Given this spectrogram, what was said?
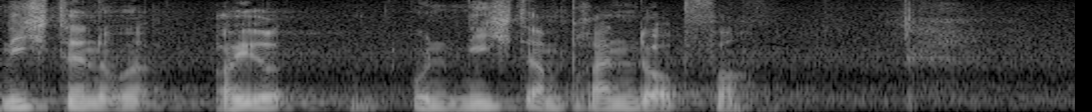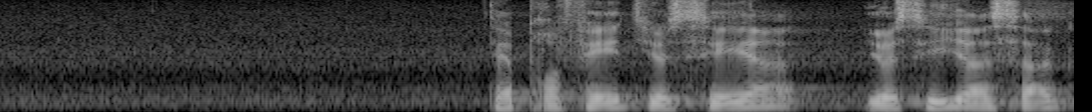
nicht an und nicht am Brandopfer. Der Prophet Josia, Josia sagt,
